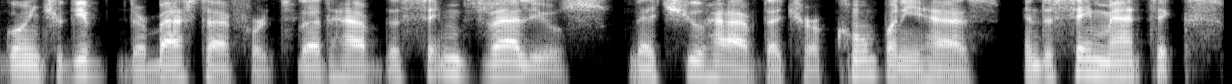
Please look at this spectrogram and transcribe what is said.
going to give their best effort, that have the same values that you have, that your company has, and the same ethics,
